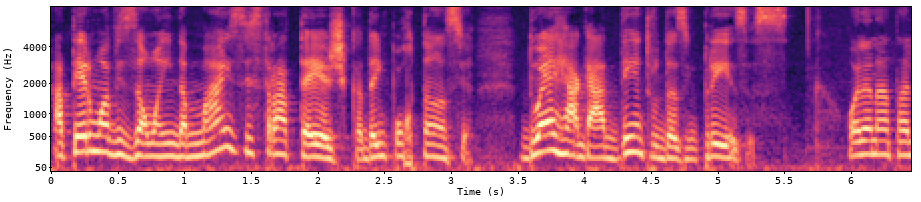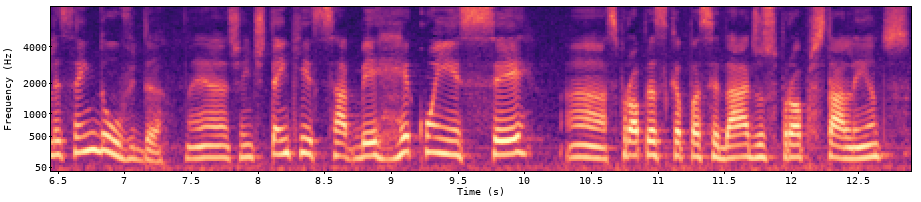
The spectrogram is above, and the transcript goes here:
a ter uma visão ainda mais estratégica da importância do RH dentro das empresas? Olha, Natália, sem dúvida. Né? A gente tem que saber reconhecer as próprias capacidades, os próprios talentos.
